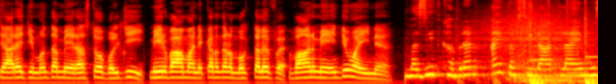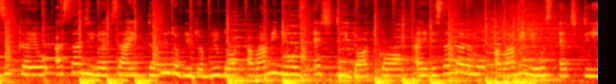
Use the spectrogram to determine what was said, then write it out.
سياري جي مند ۾ رستو ڀلجي ميرواهه مان نڪرندڙ مختلف واهن ۾ اينديون آهن. مزيد خبرن ۽ www.awamiNewsHD.com ऐं ॾिसंदा रहो अवामी न्यूज़ एच डी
